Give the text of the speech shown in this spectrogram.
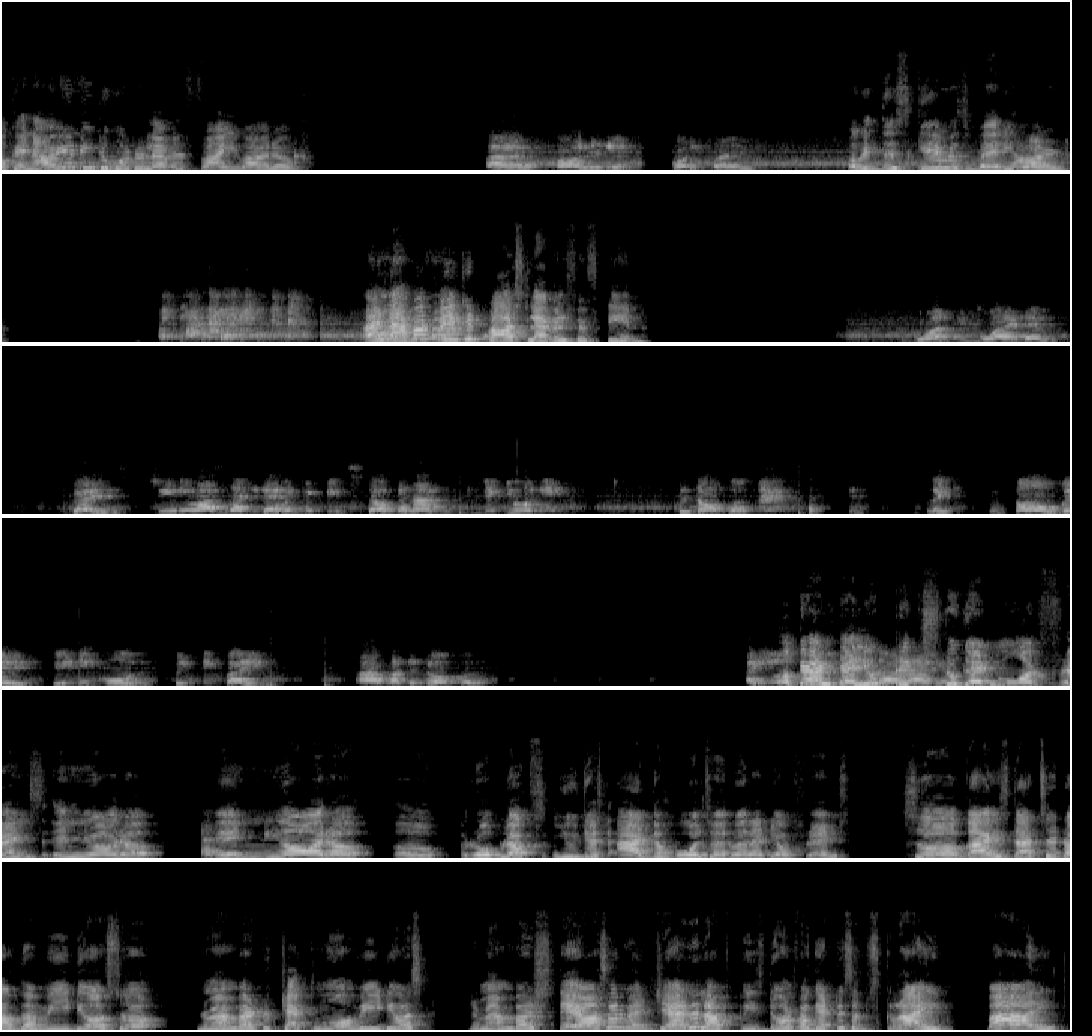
Okay, now you need to go to level 5, Aarav. I'm already at 45. Okay, this game is very hard. I never make it past level 15. What you are level? Guys, Shrinivas is at level 15 stuck and I'm literally the topper. like, no, wait, 84, 55. I'm not the topper. Okay, I'll tell you tricks to get more friends in your uh, in your uh, uh, Roblox. You just add the whole server at your friends. So, guys, that's it of the video. So, remember to check more videos. Remember, stay awesome and share the love, please. Don't forget to subscribe. Bye.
